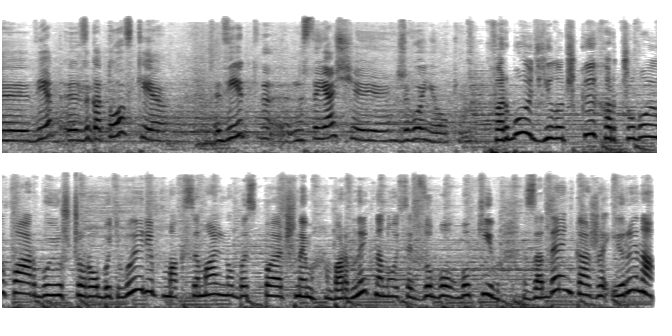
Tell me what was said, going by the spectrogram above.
э, э, настоящей живой елки. Фарбують гілочки харчовою фарбою, що робить виріб максимально безпечним. Барник наносять з обох боків. За день каже Ірина,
